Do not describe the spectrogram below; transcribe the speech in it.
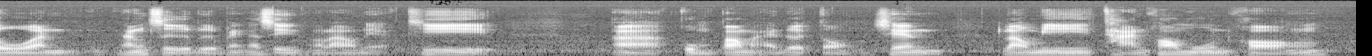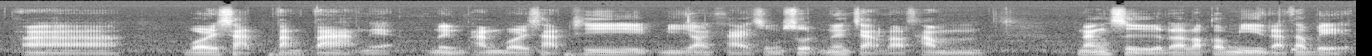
ตัวหนังสือหรือแมกกาซีนของเราเนี่ยที่กลุ่มเป้าหมายโดยตรง เช่น เรามีฐานข้อมูลของอบริษัทต่างๆ เนี่ยหนึ่งพันบริษัทที่มียอดขายสูงสุด เนื่องจากเราทำหนังสือแล้วเราก็มีดัตเตอร์เบส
